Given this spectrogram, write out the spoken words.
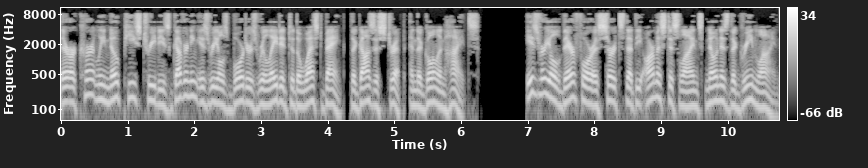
There are currently no peace treaties governing Israel's borders related to the West Bank, the Gaza Strip, and the Golan Heights. Israel therefore asserts that the armistice lines known as the Green Line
